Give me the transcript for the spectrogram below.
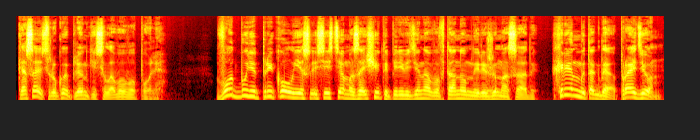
Касаюсь рукой пленки силового поля. Вот будет прикол, если система защиты переведена в автономный режим осады. Хрен мы тогда пройдем.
